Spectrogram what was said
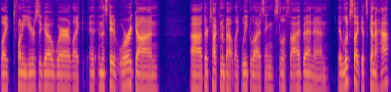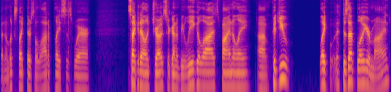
like 20 years ago where, like, in, the state of Oregon, uh, they're talking about like legalizing psilocybin, and it looks like it's going to happen. It looks like there's a lot of places where psychedelic drugs are going to be legalized finally. Um, could you, like, does that blow your mind?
